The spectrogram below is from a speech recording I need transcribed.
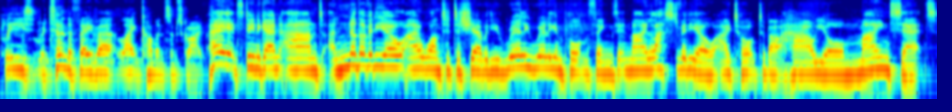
please return the favor, like, comment, subscribe. Hey, it's Dean again, and another video I wanted to share with you really, really important things. In my last video, I talked about how your mindset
